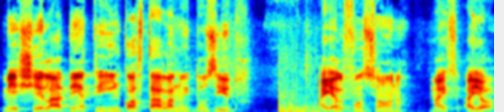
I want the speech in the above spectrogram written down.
mexer lá dentro e encostar lá no induzido. Aí ela funciona. Mas aí, ó,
